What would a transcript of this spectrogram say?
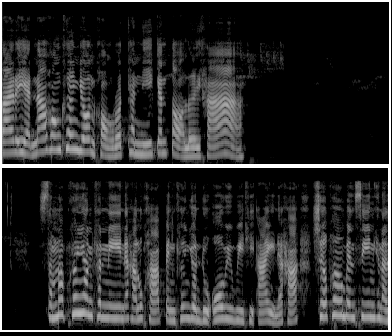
รายละเอียดหน้าห้องเครื่องยนต์ของรถคันนี้กันต่อเลยค่ะสำหรับเครื่องยนต์คันนี้นะคะ ลูกค้าเป็นเครื่องยนต์ Duo VVTi นะคะ เชื้อเพลิงเบนซินขนาด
